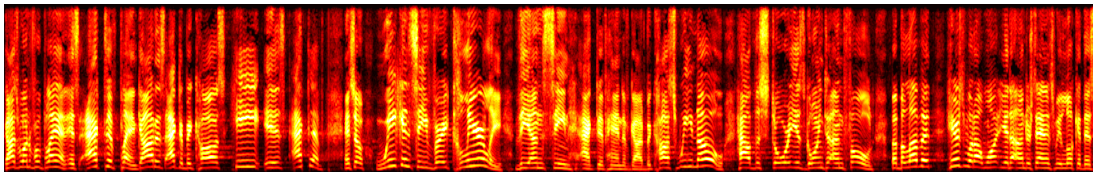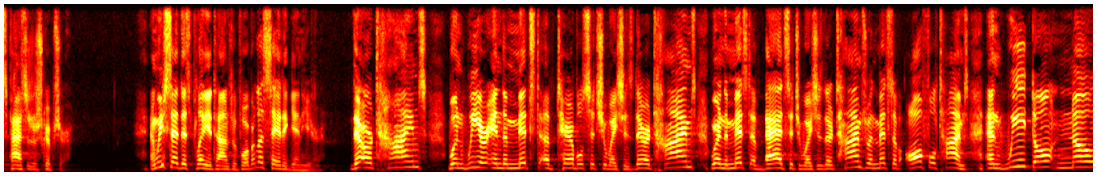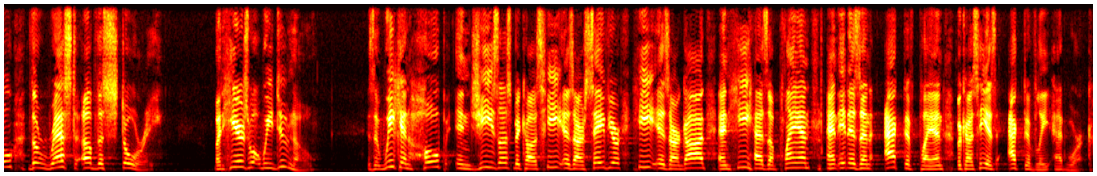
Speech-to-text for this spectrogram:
God's wonderful plan. It's active plan. God is active because He is active. And so we can see very clearly the unseen active hand of God because we know how the story is going to unfold. But, beloved, here's what I want you to understand as we look at this passage of Scripture. And we've said this plenty of times before, but let's say it again here. There are times when we are in the midst of terrible situations. There are times we're in the midst of bad situations. There are times we're in the midst of awful times, and we don't know the rest of the story. But here's what we do know is that we can hope in Jesus because He is our Savior, He is our God, and He has a plan, and it is an active plan because He is actively at work.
